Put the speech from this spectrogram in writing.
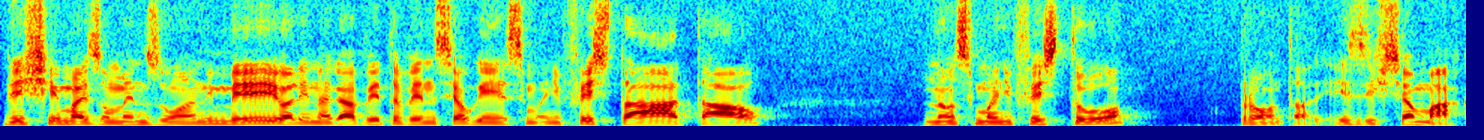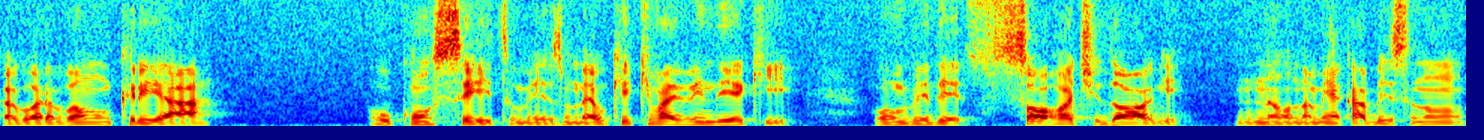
deixei mais ou menos um ano e meio ali na gaveta vendo se alguém ia se manifestar tal. Não se manifestou, pronto, existe a marca. Agora vamos criar o conceito mesmo, né? O que, que vai vender aqui? Vamos vender só hot dog? Não, na minha cabeça não,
